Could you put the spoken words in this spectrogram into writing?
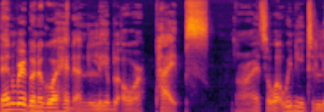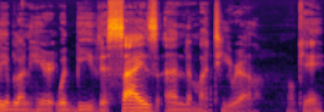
Then we're going to go ahead and label our pipes. All right, so what we need to label on here would be the size and the material. Okay,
